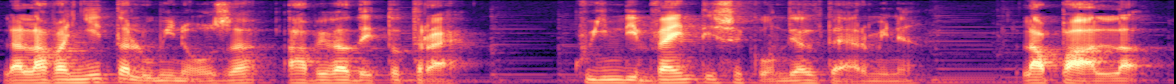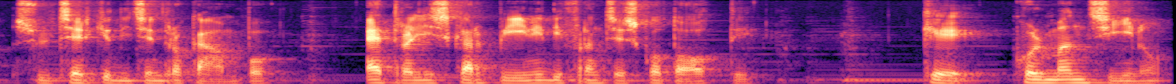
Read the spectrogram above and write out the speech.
La lavagnetta luminosa aveva detto 3 quindi 20 secondi al termine. La palla, sul cerchio di centrocampo, è tra gli scarpini di Francesco Totti, che, col mancino,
